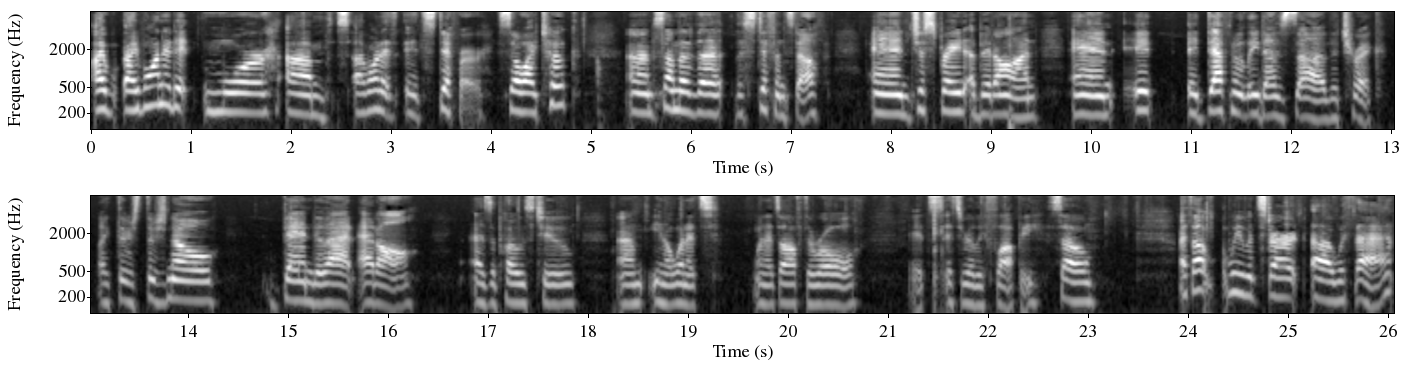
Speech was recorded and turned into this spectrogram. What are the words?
I, I wanted it more, um, I wanted it stiffer. So I took um, some of the, the Stiffen Stuff and just sprayed a bit on and it it definitely does uh, the trick. Like there's there's no bend to that at all as opposed to um, you know when it's when it's off the roll it's it's really floppy. So I thought we would start uh, with that.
